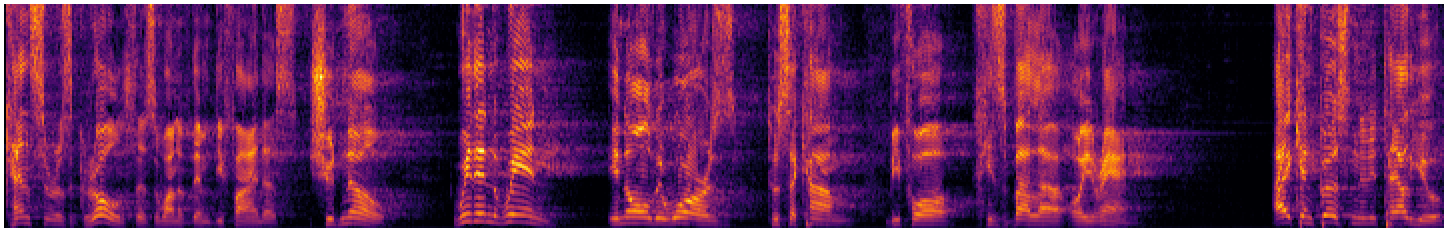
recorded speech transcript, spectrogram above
cancerous growth, as one of them defined us, should know we didn't win in all the wars to succumb before Hezbollah or Iran. I can personally tell you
